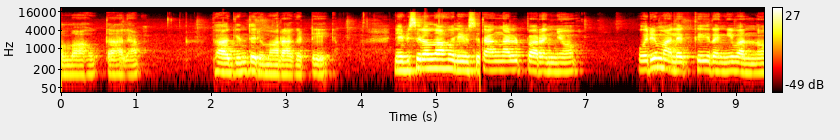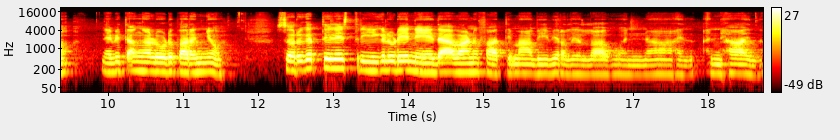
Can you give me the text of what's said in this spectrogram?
അള്ളാഹു താല ഭാഗ്യം തരുമാറാകട്ടെ. നബി സല്ലല്ലാഹു അലൈഹി തങ്ങൾ പറഞ്ഞു ഒരു മലക്ക് ഇറങ്ങി വന്നു. നബി തങ്ങളോട് പറഞ്ഞു സ്വർഗത്തിലെ സ്ത്രീകളുടെ നേതാവാണ് ഫാത്തിമ ബീവി റളിയല്ലാഹു അൻഹ അൻഹ എന്ന്.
